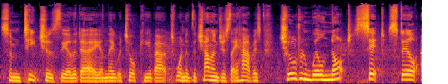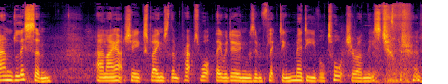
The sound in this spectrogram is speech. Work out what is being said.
some teachers the other day, and they were talking about one of the challenges they have is children will not sit still and listen and I actually explained to them perhaps what they were doing was inflicting medieval torture on these children.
